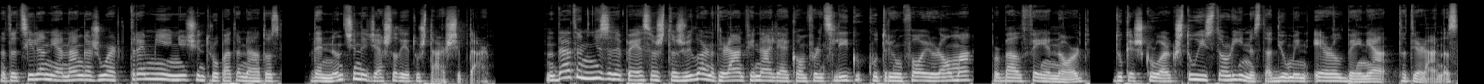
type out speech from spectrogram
në të cilën janë angazhuar 3100 trupa të NATO-s dhe 960 ushtarë shqiptarë. Në datën 25 është zhvilluar në Tiranë finalja e Conference League ku triumfoi Roma përballë Feyenoord, duke shkruar kështu histori në stadiumin Air Albania të Tiranës.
